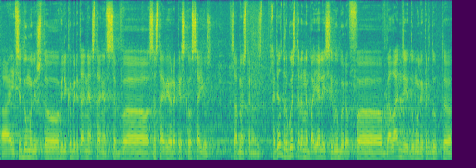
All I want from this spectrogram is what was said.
А, И все думали, что Великобритания останется в э, составе Европейского Союза, с одной стороны. Хотя, с другой стороны, боялись и выборов э, в Голландии, думали, придут э,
